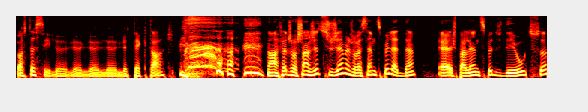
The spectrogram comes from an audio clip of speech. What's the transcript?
Bah, ça, c'est le, le, le, le, tech talk. non, en fait, je vais changer de sujet, mais je vais rester un petit peu là-dedans. Euh, je parlais un petit peu de vidéo, tout ça.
